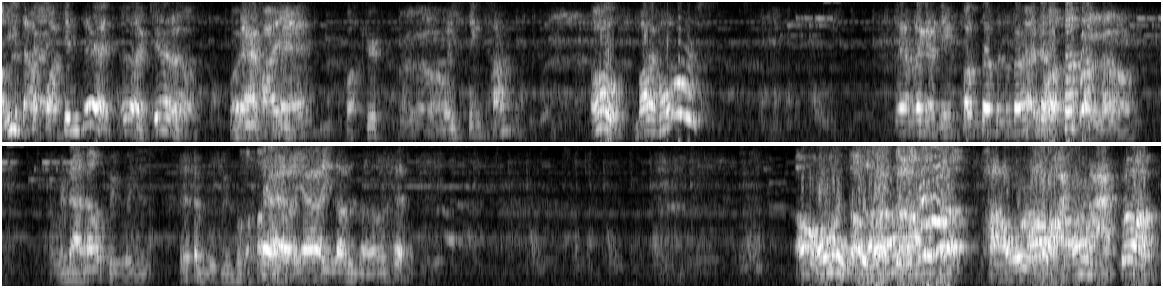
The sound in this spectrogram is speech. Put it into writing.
Oh, he's this not guy. fucking dead. yeah, get him. Why are you Max man. you fucker? I know. Wasting time. Oh, My horse! damn, that guy's getting fucked up in the back. I back. know. I know. And we're not helping, we're just moving along. yeah, he's on his own. Oh, what the Oh, what's what? up? Power Oh, of I classed up!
